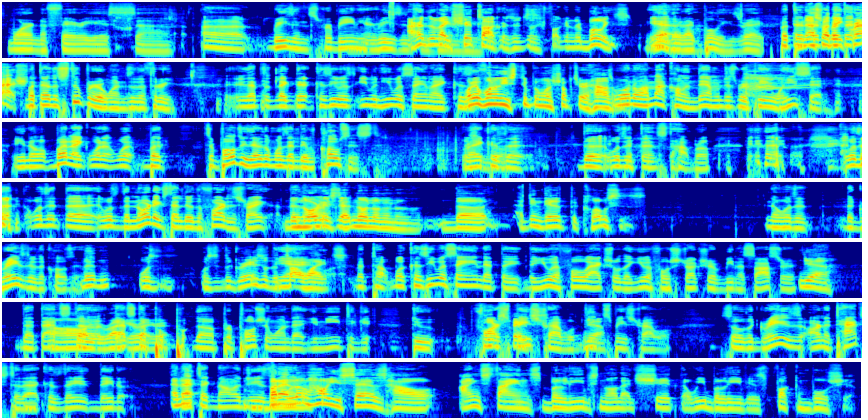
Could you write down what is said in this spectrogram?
more nefarious uh, Uh, reasons for being here. reasons. I heard for they're like being shit here. talkers. They're just fucking they're bullies. Yeah, Yeah. they're like bullies, right? But then And that's that- why they they're- But they're the stupider ones of the three. That's the- like because he was even he was saying like because What if one of these stupid ones show up to your house? well no I'm not calling them I'm just repeating what he said, you know. But like what what but supposedly they're the ones that live closest, right? Because the the was it the stop bro, was it was it the it was the Nordics that live the farthest right? the They're Nordics that no no no no no. The I think they live the closest. no was it the Greys live the closest? The, was was it the Greys or the Yeah, tall whites? The top, well, because he was saying that the, the UFO actual the UFO structure of being a saucer Yeah. that that's Oh, the right, that's the right, propu- the propulsion one that you need to get do far space. space. travel, deep Yeah. space travel. So the Greys aren't attached to that because they they don't- And that that, technology is. but I one- love how he says how Einstein's beliefs and all that shit that we believe is fucking bullshit.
